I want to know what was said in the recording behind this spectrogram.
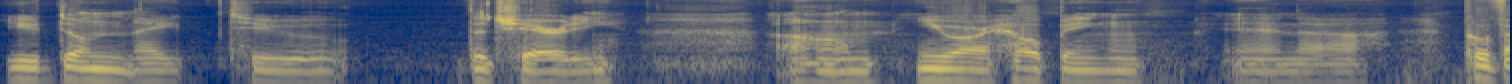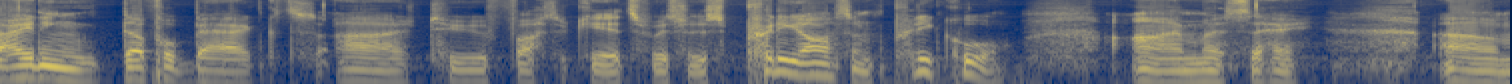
you donate to the charity. Um, you are helping and uh, providing duffel bags uh, to foster kids, which is pretty awesome, pretty cool, I must say. Um,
